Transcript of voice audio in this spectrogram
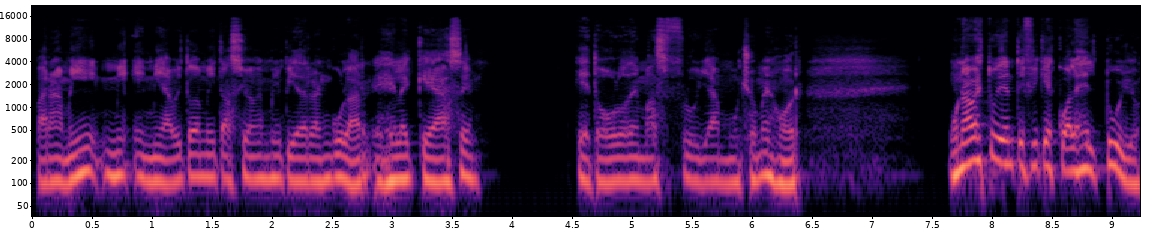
Para mí, mi, hábito de meditación es mi piedra angular, es el que hace que todo lo demás fluya mucho mejor. Una vez tú identifiques cuál es el tuyo,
